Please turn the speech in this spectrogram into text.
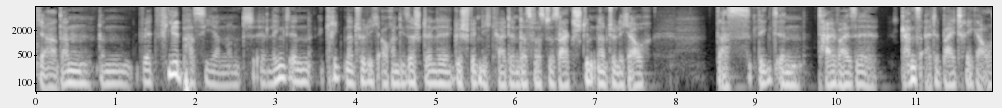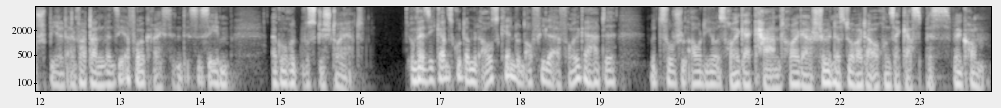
ja, dann, dann wird viel passieren. Und äh, LinkedIn kriegt natürlich auch an dieser Stelle Geschwindigkeit, denn das, was du sagst, stimmt natürlich auch dass LinkedIn teilweise ganz alte Beiträge ausspielt, einfach dann, wenn sie erfolgreich sind. Es ist eben Algorithmus gesteuert. Und wer sich ganz gut damit auskennt und auch viele Erfolge hatte mit Social Audio, ist Holger Kahnt. Holger, schön, dass du heute auch unser Gast bist. Willkommen.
